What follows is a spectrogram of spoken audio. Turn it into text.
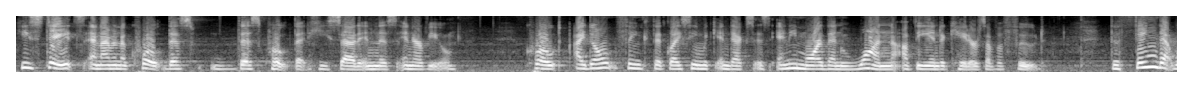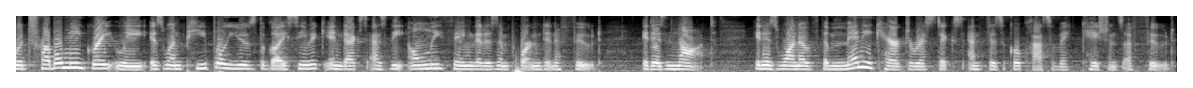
He states, and I'm going to quote this this quote that he said in this interview. Quote, I don't think the glycemic index is any more than one of the indicators of a food. The thing that would trouble me greatly is when people use the glycemic index as the only thing that is important in a food. It is not. It is one of the many characteristics and physical classifications of food.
